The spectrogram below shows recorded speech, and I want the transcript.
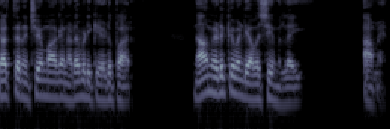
கர்த்தர் நிச்சயமாக நடவடிக்கை எடுப்பார். நாம் எடுக்க வேண்டிய அவசியம் இல்லை. ஆமேன்.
